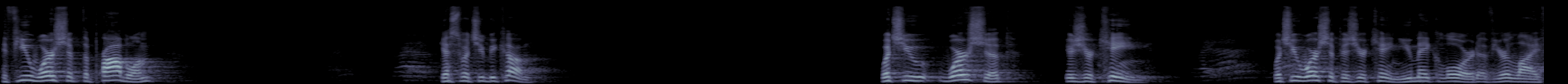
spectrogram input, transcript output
If you worship the problem, guess what you become? What you worship is your king. What you worship is your king. You make Lord of your life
